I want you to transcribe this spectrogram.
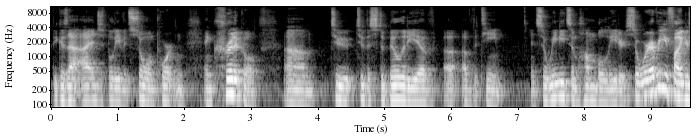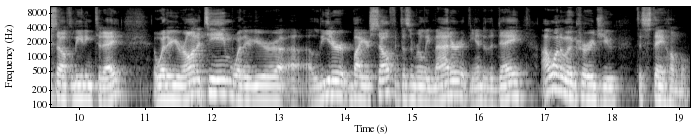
because I, I just believe it's so important and critical um, to to the stability of uh, of the team. And so we need some humble leaders. So wherever you find yourself leading today, whether you're on a team, whether you're a, a, leader by yourself, it doesn't really matter at the end of the day. I want to encourage you to stay humble.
